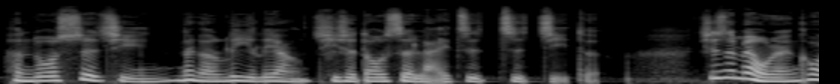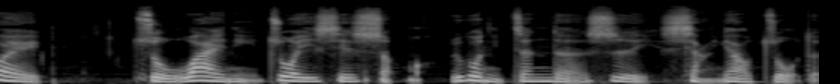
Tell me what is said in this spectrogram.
很多事情那个力量其实都是来自自己的。其实没有人会。阻碍你做一些什么？如果你真的是想要做的，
